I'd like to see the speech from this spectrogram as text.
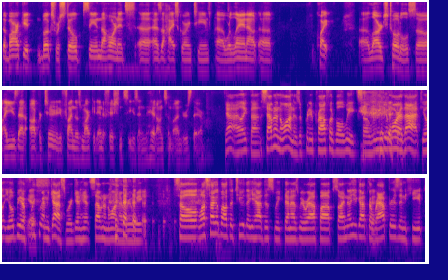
the market books were still seeing the Hornets uh, as a high-scoring team. Uh, we're laying out quite uh, large totals. So I use that opportunity to find those market inefficiencies and hit on some unders there. Yeah, I like that. Seven and one is a pretty profitable week. So we can do more of that. You'll you'll be a frequent yes. guest. We're getting hit seven and one every week. so let's talk about the two that you had this week then as we wrap up. So I know you got the okay. Raptors and Heat.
